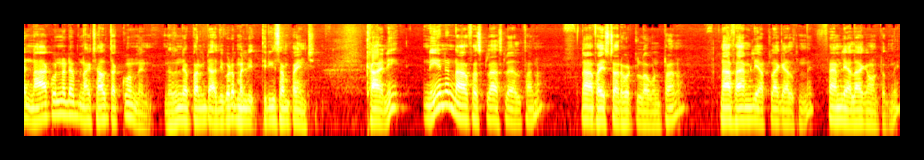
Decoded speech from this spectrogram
నాకున్న డబ్బు నాకు చాలా తక్కువ ఉందండి. నిజం చెప్పాలంటే అది కూడా మళ్ళీ తిరిగి సంపాదించింది. కానీ నేను నా ఫస్ట్ క్లాస్లో వెళ్తాను నా ఫైవ్ స్టార్ హోటల్లో ఉంటాను నా ఫ్యామిలీ అట్లాగే వెళ్తుంది ఫ్యామిలీ అలాగే ఉంటుంది.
